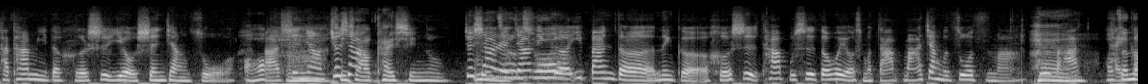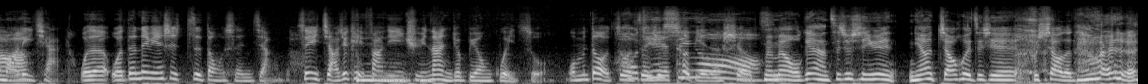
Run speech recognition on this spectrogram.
榻榻米的合适也有升降桌，哦啊，升降就像开心哦。就像人家那个一般的那个合适，它不是都会有什么打麻将的桌子吗？就会把哦它抬高真的吗立起来。我的我的那边是自动升降的，所以脚就可以放进去，那你就不用跪坐。我们都有做这些特别的设哦计。没有没有，我跟你讲，这就是因为你要教会这些不孝的台湾人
